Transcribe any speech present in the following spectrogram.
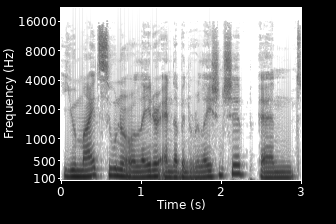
you might sooner or later end up in a relationship, and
